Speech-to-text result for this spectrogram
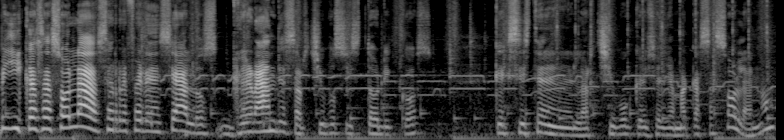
y Casasola hace referencia a los grandes archivos históricos que existen en el archivo que hoy se llama Casasola, ¿no?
